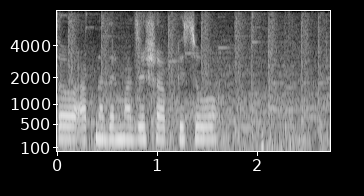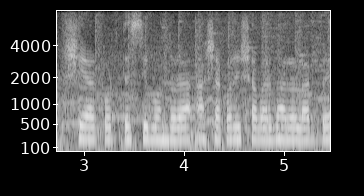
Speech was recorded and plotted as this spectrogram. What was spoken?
তো আপনাদের মাঝে সব কিছু শেয়ার করতেছি বন্ধুরা, আশা করি সবার ভালো লাগবে।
